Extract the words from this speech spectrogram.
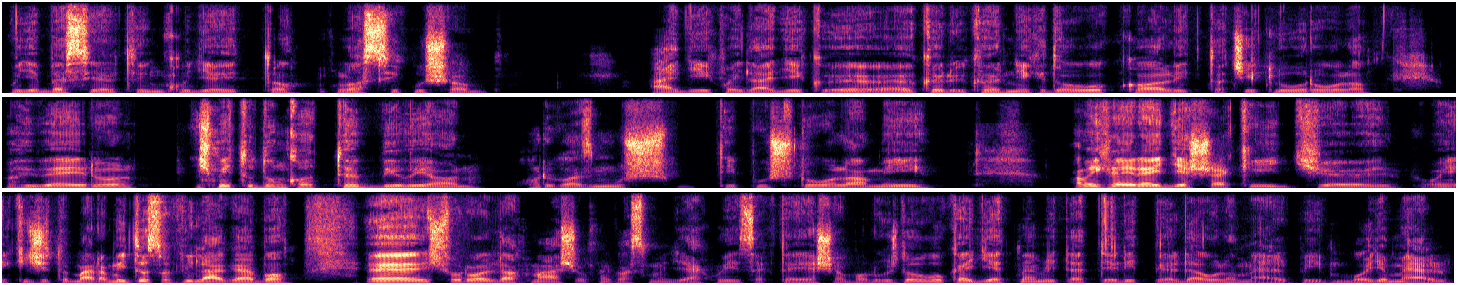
Ugye beszéltünk ugye itt a klasszikusabb ágyék vagy lágyék kör, környéki dolgokkal, itt a csiklóról, a, a hüvelyről, és mit tudunk a többi olyan orgazmus típusról, ami, amikre egyesek így olyan kicsit már a mitoszok világába sorolnak, mások meg azt mondják, hogy ezek teljesen valós dolgok. Egyet említettél itt például a melbi, vagy a mell,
